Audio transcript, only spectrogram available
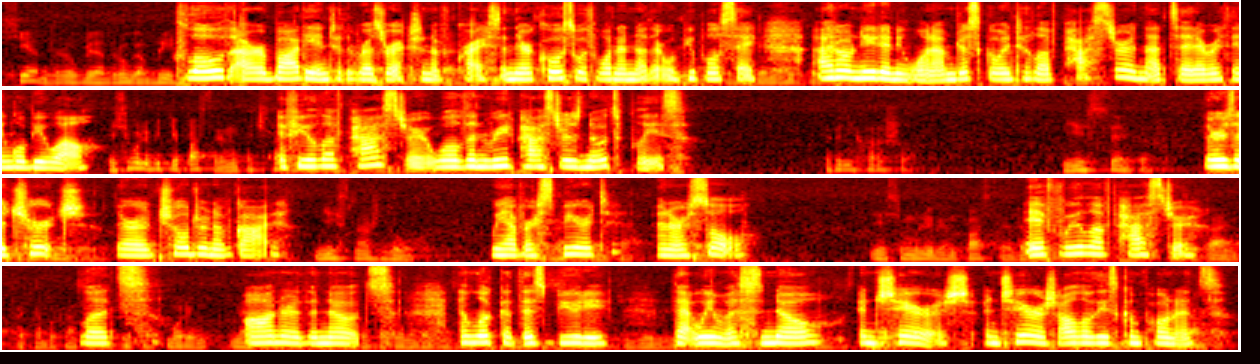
clothe our body into the resurrection of Christ, and they're close with one another. When people say, I don't need anyone, I'm just going to love Pastor, and that's it, everything will be well. If you love Pastor, well, then read Pastor's notes, please. There is a church, there are children of God. We have our spirit and our soul. If we love Pastor, let's honor the notes and look at this beauty that we must know and cherish and cherish all of these components.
